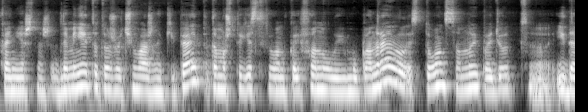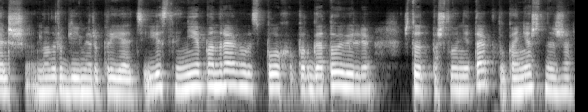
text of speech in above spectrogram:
конечно же. Для меня это тоже очень важный KPI, потому что если он кайфанул и ему понравилось, то он со мной пойдет э, и дальше на другие мероприятия. Если не понравилось, плохо подготовили, что-то пошло не так, то, конечно же,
